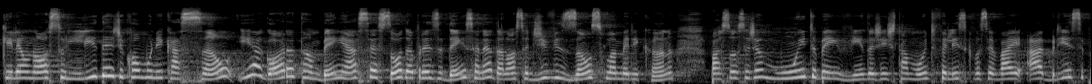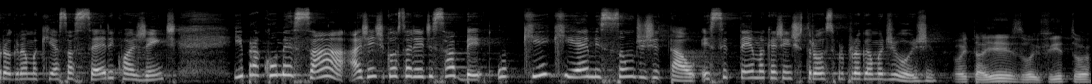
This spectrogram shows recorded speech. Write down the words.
que ele é o nosso líder de comunicação e agora também é assessor da presidência, né, da nossa divisão sul-americana. Pastor, seja muito bem-vindo. A gente está muito feliz que você vai abrir esse programa aqui, essa série com a gente. E para começar, a gente gostaria de saber o que, que é missão digital, esse tema que a gente trouxe para o programa de hoje. Oi, Thaís. Oi, Vitor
